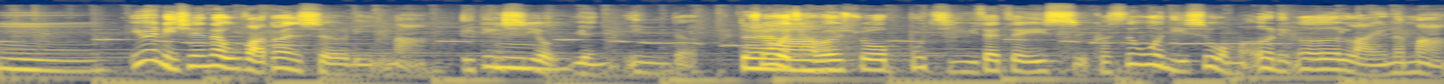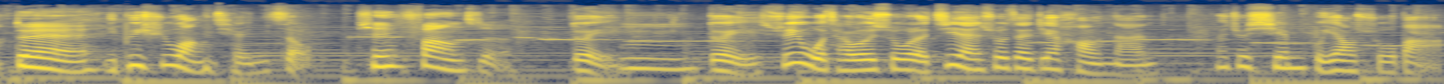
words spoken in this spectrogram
嗯，因为你现在无法断舍离嘛，一定是有原因的，所以我才会说不急于在这一时。可是问题是我们二零二二来了嘛，对你必须往前走，先放着。对，嗯，对，所以我才会说了，既然说再见好难，那就先不要说吧，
